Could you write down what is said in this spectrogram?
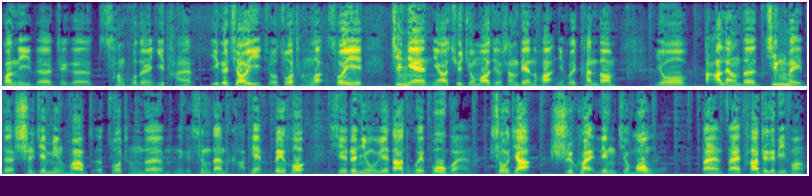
管理的这个仓库的人一谈，一个交易就做成了。所以今年你要去九毛九商店的话，你会看到有大量的精美的世界名画做成的那个圣诞的卡片，背后写着纽约大都会博物馆，售价十块零九毛五，但在他这个地方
